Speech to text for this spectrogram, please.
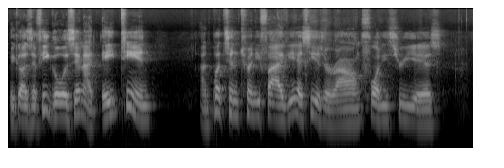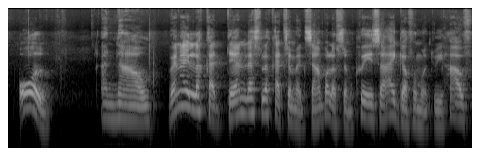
Because if he goes in at 18 and puts in 25 years, he is around 43 years old. And now, when I look at, then let's look at some example of some quasi government. We have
